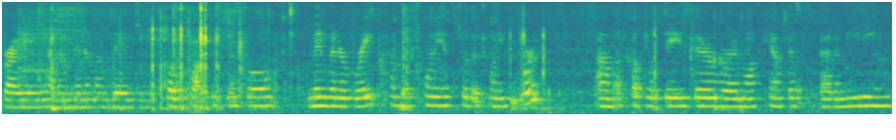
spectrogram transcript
Friday, we have a minimum day, which is a twelve o'clock dismissal. Midwinter break from the twentieth to the twenty-fourth. Um, a couple of days there where I'm off campus at a meeting.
